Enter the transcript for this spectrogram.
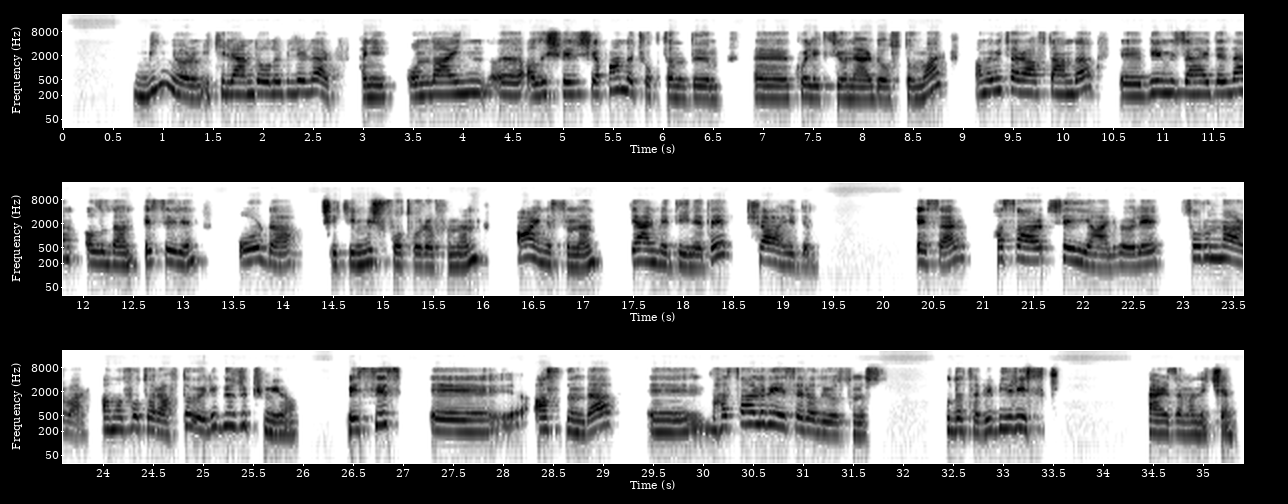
bilmiyorum ikilemde olabilirler. Hani online e, alışveriş yapan da çok tanıdığım e, koleksiyoner dostum var. Ama bir taraftan da e, bir müzayededen alınan eserin orada çekilmiş fotoğrafının aynısının gelmediğine de şahidim eser hasar şey yani böyle sorunlar var ama fotoğrafta öyle gözükmüyor. Ve siz e, aslında e, hasarlı bir eser alıyorsunuz. Bu da tabii bir risk her zaman için.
